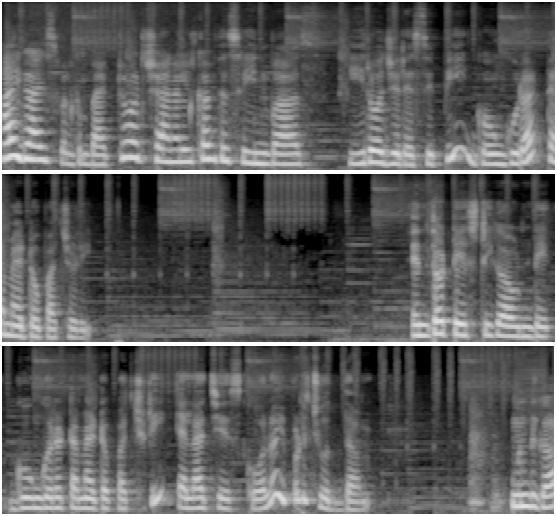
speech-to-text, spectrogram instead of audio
Hi guys welcome back to our channel Kavitha Srinivas ఈరోజు రెసిపీ గోంగూర టమాటో పచ్చడి. ఎంతో టేస్టీగా ఉండే గోంగూర టమాటో పచ్చడి ఎలా చేసుకోవాలో ఇప్పుడు చూద్దాం. ముందుగా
